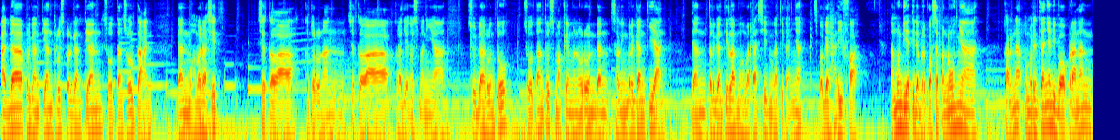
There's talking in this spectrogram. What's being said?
ada pergantian terus pergantian sultan-sultan dan Muhammad Rashid setelah keturunan setelah kerajaan Utsmania sudah runtuh, sultan itu semakin menurun dan saling bergantian dan tergantilah Muhammad Rashid menggantikannya sebagai khalifah. Namun dia tidak berkuasa penuhnya karena pemerintahnya di bawah peranan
